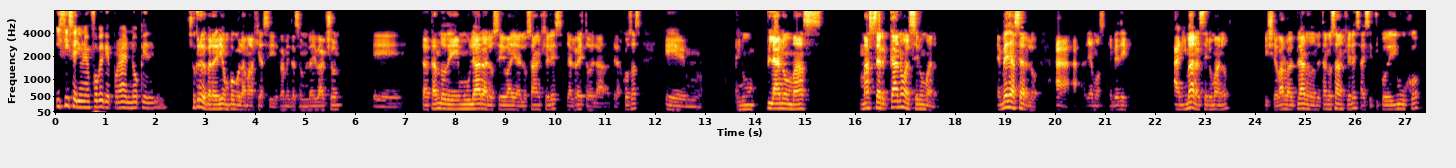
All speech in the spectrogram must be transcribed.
y sí sería un enfoque que por ahí no quede bien. Yo creo que perdería un poco la magia si realmente hace un live action. eh, tratando de emular a los Eva y a los Ángeles y al resto de, de las cosas. eh, en un plano más, más cercano al ser humano. En vez de hacerlo, a- digamos, en vez de animar al ser humano y llevarlo al plano donde están los ángeles, a ese tipo de dibujo,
